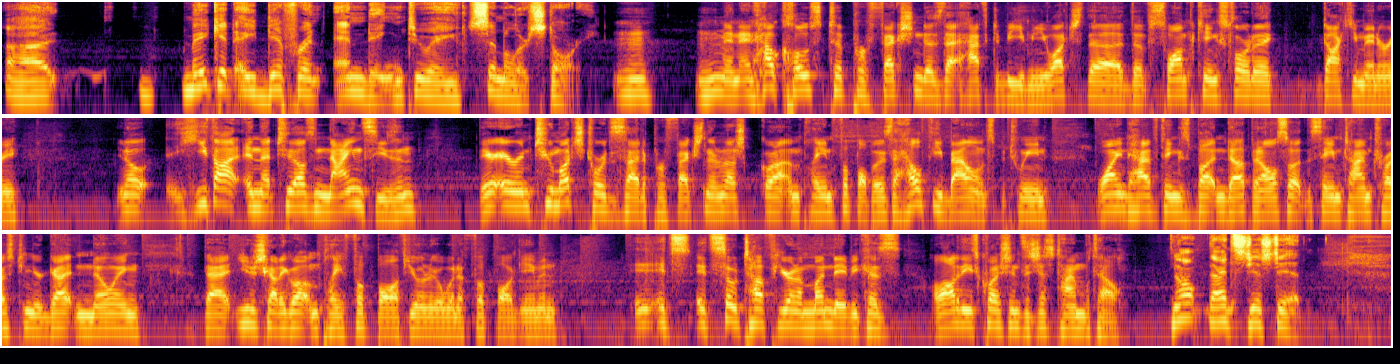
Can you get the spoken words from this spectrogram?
Uh, make it a different ending to a similar story. Mm-hmm. Mm-hmm. And, and how close to perfection does that have to be? I mean, you watch the, the Swamp Kings Florida documentary. You know, he thought in that 2009 season, they're erring too much towards the side of perfection. They're not going out and playing football. But there's a healthy balance between wanting to have things buttoned up and also at the same time trusting your gut and knowing that you just got to go out and play football if you want to go win a football game. And it's it's so tough here on a Monday because a lot of these questions, it's just time will tell. No, that's just it.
